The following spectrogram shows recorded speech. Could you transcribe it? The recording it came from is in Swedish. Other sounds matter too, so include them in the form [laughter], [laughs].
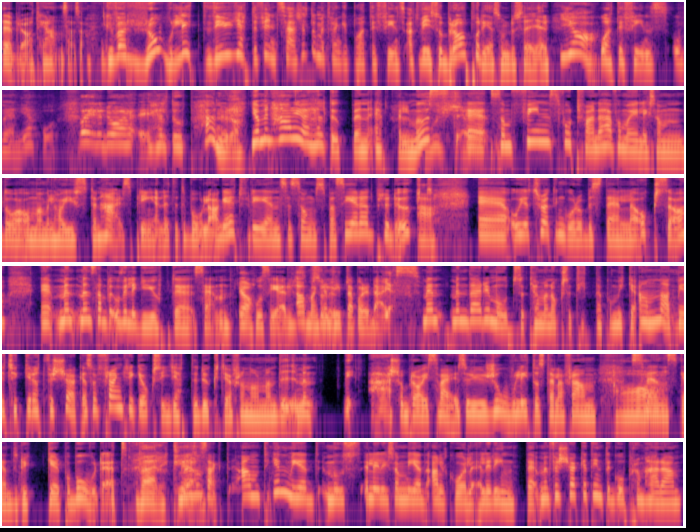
jättebra till hands. Alltså. Gud vad roligt! Det är ju jättefint, särskilt med tanke på att, det finns, att vi är så bra på det som du säger. Ja. Och att det finns att välja på. Vad är det du har hällt upp här nu då? Ja, men här har jag hällt upp en äppelmust eh, som finns fortfarande. Här får man ju liksom då, om man vill ha just den här, springa lite till bolaget, för det är en säsongsbaserad produkt. Ah. Eh, och Jag tror att den går att beställa också. Eh, men, men samtidigt, och vi lägger ju upp det sen Ja, hos er, så man kan titta på det där. Yes. Men, men däremot så kan man också titta på mycket annat. Men jag tycker att försök, alltså Frankrike är också jätteduktiga från Normandie, men vi är så bra i Sverige, så det är ju roligt att ställa fram Ja. svenska drycker på bordet. Verkligen. Men som sagt, antingen med must eller liksom med alkohol eller inte. Men försök att inte gå på de här... äh,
